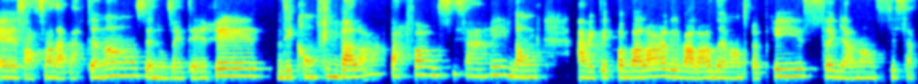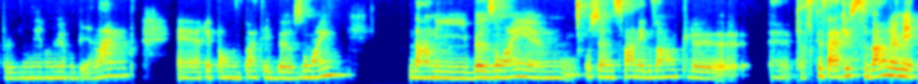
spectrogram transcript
Euh, sentiment d'appartenance, de nos intérêts, des conflits de valeurs, parfois aussi, ça arrive. Donc, avec tes propres valeurs, les valeurs de l'entreprise, ça également aussi, ça peut venir nuire au bien-être, répondre pas à tes besoins. Dans les besoins, je donne souvent l'exemple euh, parce que ça arrive souvent, là, mais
